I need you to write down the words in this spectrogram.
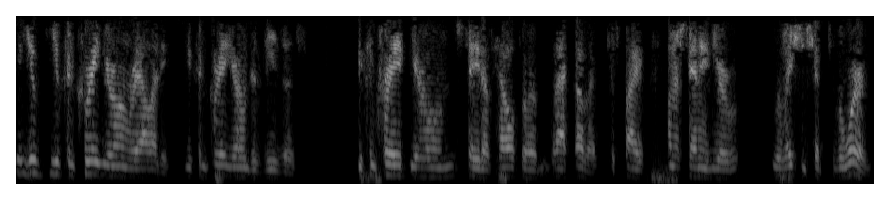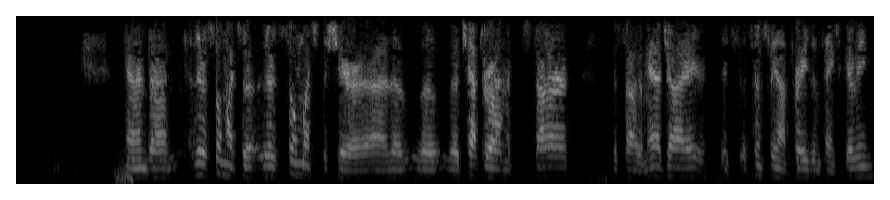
you you can create your own reality. You can create your own diseases. You can create your own state of health or lack of it just by understanding your relationship to the word. And um, there's so much. Uh, there's so much to share. Uh, the, the the chapter on the star, the star of the Magi. It's essentially on praise and thanksgiving.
